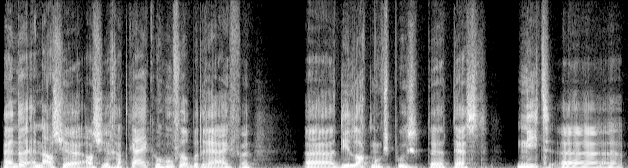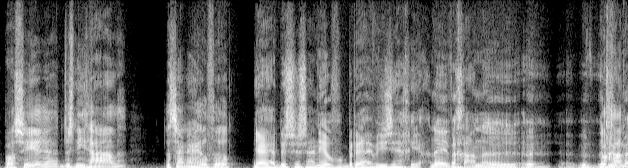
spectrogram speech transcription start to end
En, de, en als, je, als je gaat kijken hoeveel bedrijven uh, die lakmoestest niet passeren, dus niet halen, dat zijn er heel veel. Ja, ja, dus er zijn heel veel bedrijven die zeggen: ja, nee, we gaan. Uh, we, we gaan 10%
